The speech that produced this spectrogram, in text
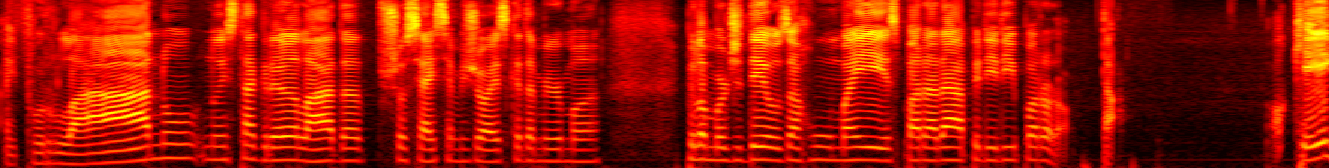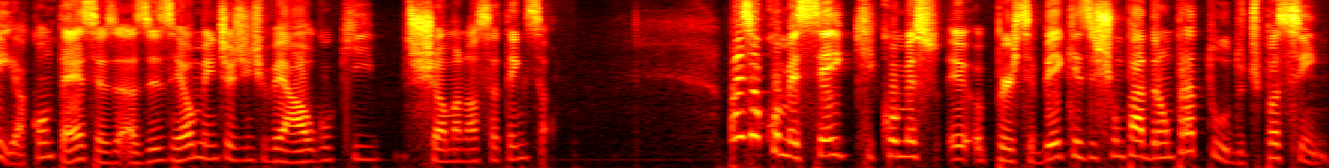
Aí foram lá no, no Instagram, lá da Sociais Semijóias, que é da minha irmã. Pelo amor de Deus, arruma esse, parará, piriri, pororó. Tá ok, acontece. Às, às, vezes realmente a gente vê algo que chama a nossa atenção. Mas eu comecei que come, eu percebi que existe um padrão para tudo. Tipo assim,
